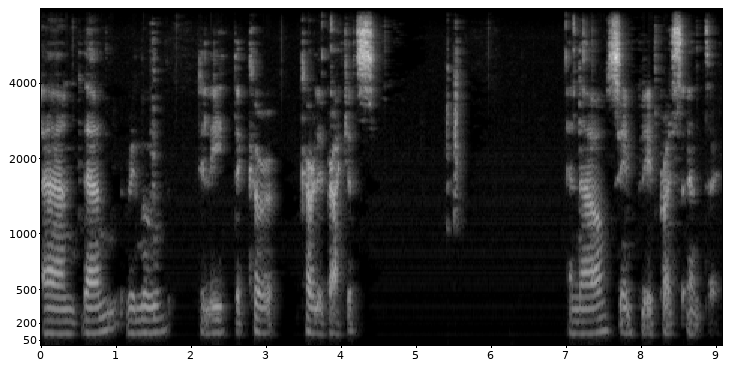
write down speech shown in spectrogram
and then remove delete the cur curly brackets. And now simply press enter.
